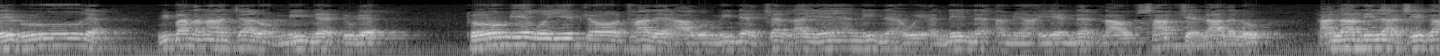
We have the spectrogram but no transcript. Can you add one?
သေးဘူးတဲ့ဝိပဿနာကြတော့မိနဲ့တူတဲ့ထိုမြေကိုရေဖြောထားတဲ့ဟာကိုမိနဲ့ချက်လိုက်ရင်အနိနဲ့အဝေးအနေနဲ့အမြန်အရင်နဲ့နောက်စားဖြစ်လာသလိုဒါနသီလအခြေခံ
